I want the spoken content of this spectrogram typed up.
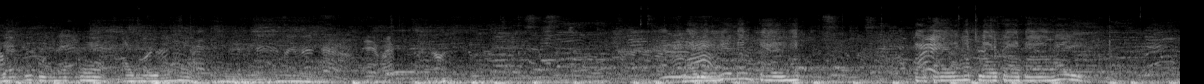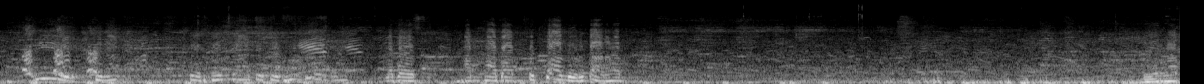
แว็กนิดนึงนะก็เอาเลยนะครับเรายังไม่มั่นใจครับต่อไปนะครับเราจะมาให้ที่สุนัข ตรวจค้นยาเสพติดให้เพื่อนระเบิดทำคาร์บอนซุกซ่อนอยู่หรือเปล่านะครับดูครับ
